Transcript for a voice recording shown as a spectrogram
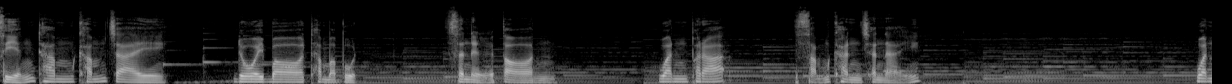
สียงธรรมค้ำใจ โดยบอธรรมบุตร เสนอตอน วันพระสำคัญชะไหน วัน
